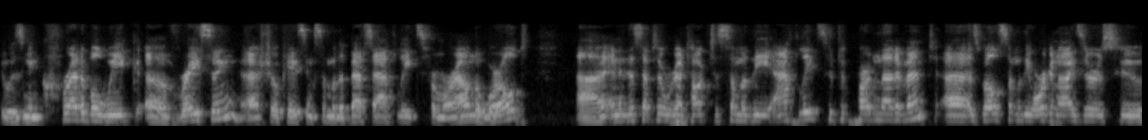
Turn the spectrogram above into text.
It was an incredible week of racing, uh, showcasing some of the best athletes from around the world. Uh, and in this episode, we're going to talk to some of the athletes who took part in that event, uh, as well as some of the organizers who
